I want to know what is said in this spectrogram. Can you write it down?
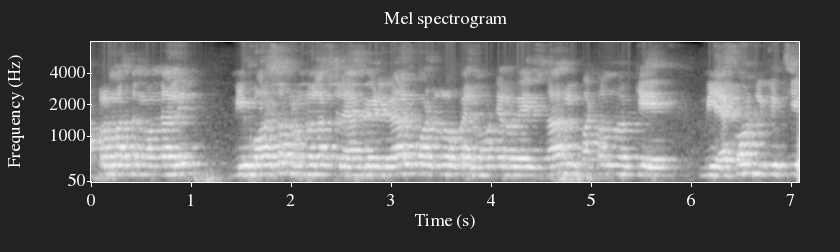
అప్రమత్తంగా ఉండాలి. మీకోసం రెండు లక్షల యాభై ఏడు వేల కోట్ల రూపాయలు నూట ఇరవై ఐదు సార్లు పట్టణంలోకి మీ అకౌంట్లకు ఇచ్చి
